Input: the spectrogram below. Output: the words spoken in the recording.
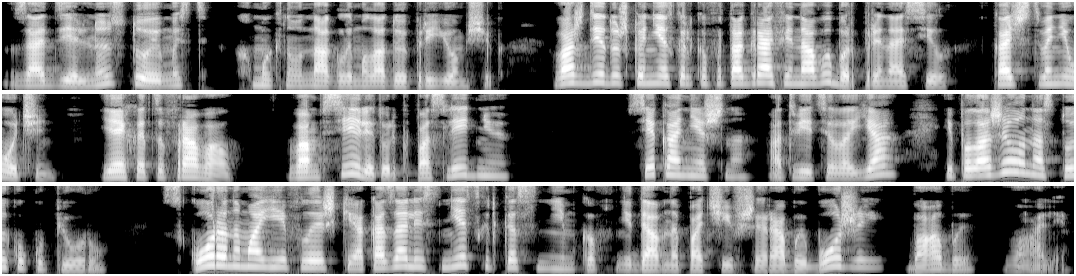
«За отдельную стоимость», — хмыкнул наглый молодой приемщик. «Ваш дедушка несколько фотографий на выбор приносил. Качество не очень. Я их оцифровал. Вам все или только последнюю?» «Все, конечно», — ответила я и положила на стойку купюру. Скоро на моей флешке оказались несколько снимков недавно почившей рабы Божией, бабы Вали.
